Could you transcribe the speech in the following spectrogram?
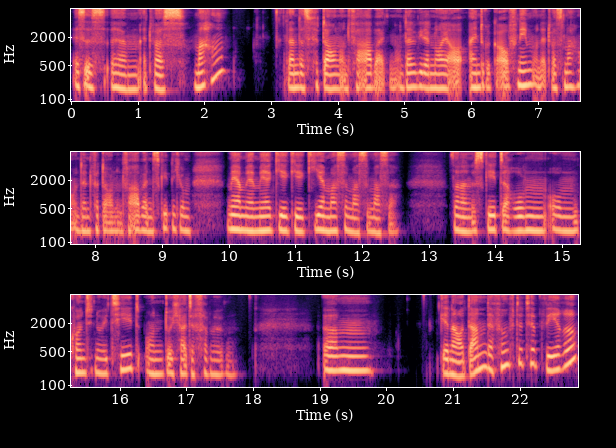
es ist ähm, etwas machen, dann das Verdauen und Verarbeiten und dann wieder neue Eindrücke aufnehmen und etwas machen und dann verdauen und verarbeiten. Es geht nicht um mehr, mehr, mehr, Gier, Gier, Gier, Masse, Masse, Masse, sondern es geht darum, um Kontinuität und Durchhaltevermögen. Ähm, genau, dann der fünfte Tipp wäre,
